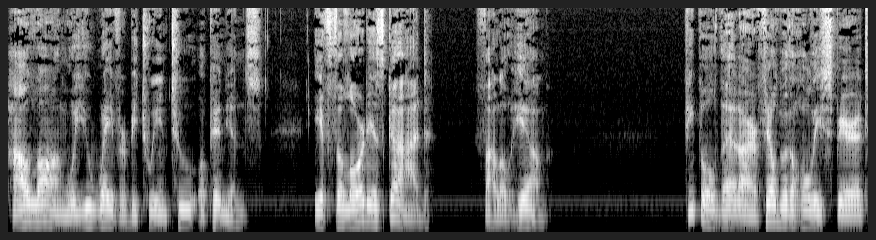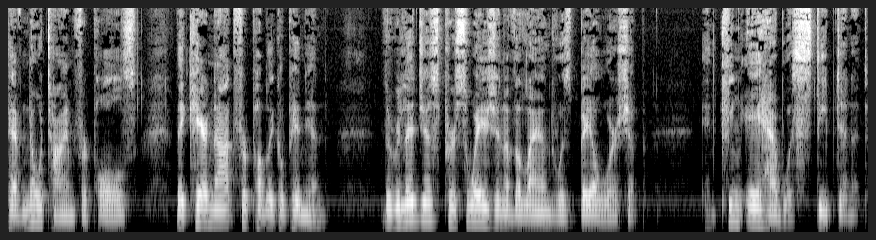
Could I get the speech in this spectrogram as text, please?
How long will you waver between two opinions? If the Lord is God, follow him. People that are filled with the Holy Spirit have no time for polls. They care not for public opinion. The religious persuasion of the land was Baal worship, and King Ahab was steeped in it.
